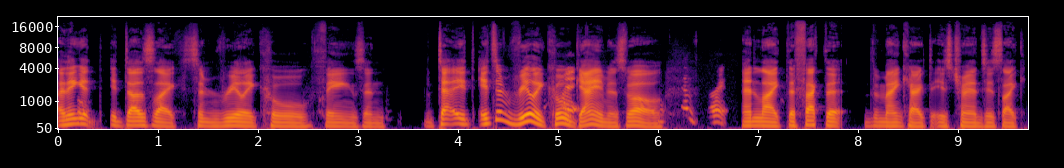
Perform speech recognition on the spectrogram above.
I think it, it does like some really cool things and ta- it, it's a really cool game as well. And like the fact that the main character is trans is like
